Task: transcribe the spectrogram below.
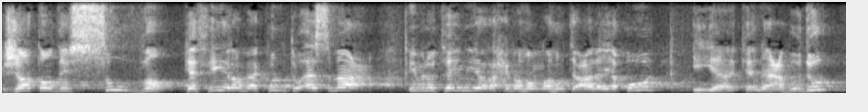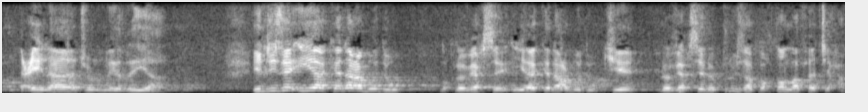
j'entendais souvent, كثيرا ما كنت أسمع ابن تيمية رحمه الله تعالى يقول إياك نعبد علاج للرياء Il disait إياك نعبد donc le verset إياك نعبد qui est le verset le plus important de la Fatiha.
